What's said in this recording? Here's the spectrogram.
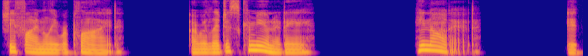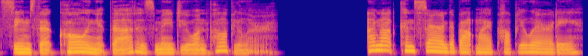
she finally replied. A religious community. He nodded. It seems that calling it that has made you unpopular. I'm not concerned about my popularity.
